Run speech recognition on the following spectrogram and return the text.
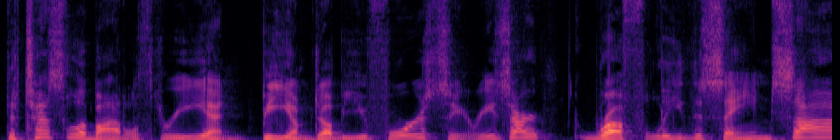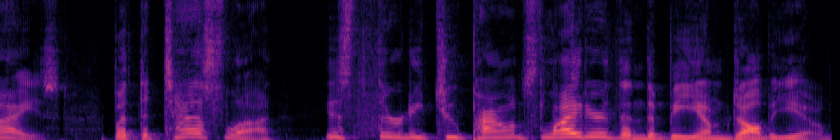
The Tesla Model 3 and BMW 4 Series are roughly the same size, but the Tesla is 32 pounds lighter than the BMW,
